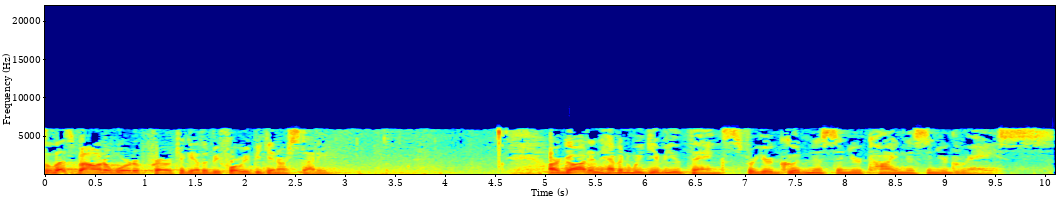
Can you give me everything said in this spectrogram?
So let's bow in a word of prayer together before we begin our study. Our God in heaven, we give you thanks for your goodness and your kindness and your grace.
